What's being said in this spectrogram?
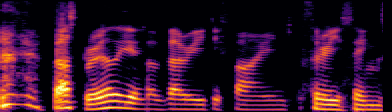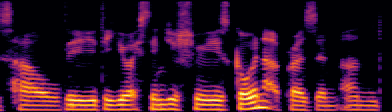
That's brilliant. A very defined three things how the, the UX industry is going at present and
